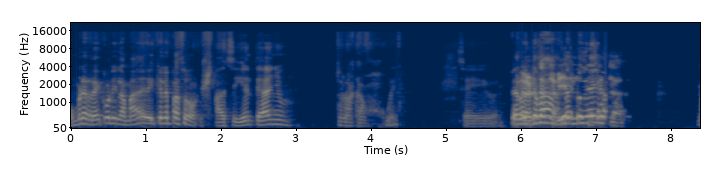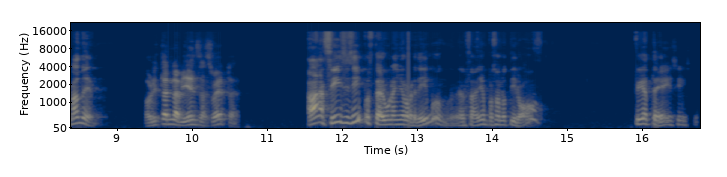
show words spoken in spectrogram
Hombre récord y la madre, ¿y qué le pasó? Al siguiente año. Se lo acabó, güey. Sí, güey. Pero, ahorita va, anda bien, Beto ¿no? Leiva. Mande. Ahorita anda bien Zazueta. Ah, sí, sí, sí, pues pero un año lo perdimos. El año pasado no tiró. Fíjate, Sí, sí, sí.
